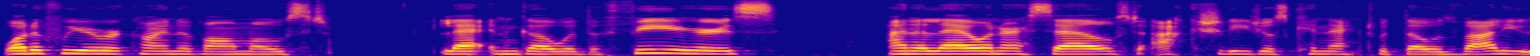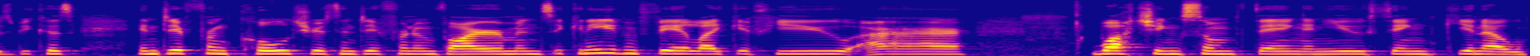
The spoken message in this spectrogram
what if we were kind of almost letting go of the fears and allowing ourselves to actually just connect with those values? Because in different cultures and different environments it can even feel like if you are watching something and you think, you know,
